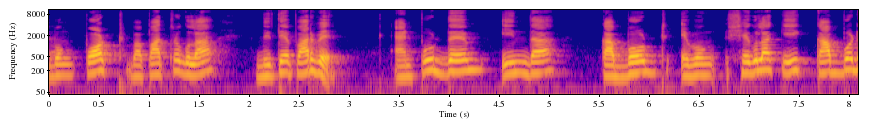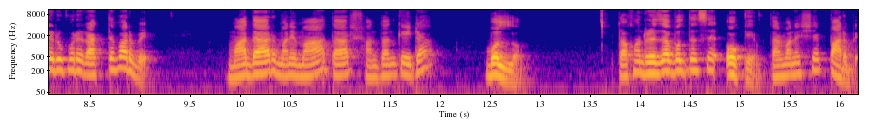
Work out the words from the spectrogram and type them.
এবং পট বা পাত্রগুলা নিতে পারবে? And put them in the cupboard এবং সেগুলা কি কাপবোর্ডের উপরে রাখতে পারবে? মাদার মানে মা তার সন্তানকে এটা বলল। তখন রেজা বলতেছে, ওকে। তার মানে সে পারবে।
